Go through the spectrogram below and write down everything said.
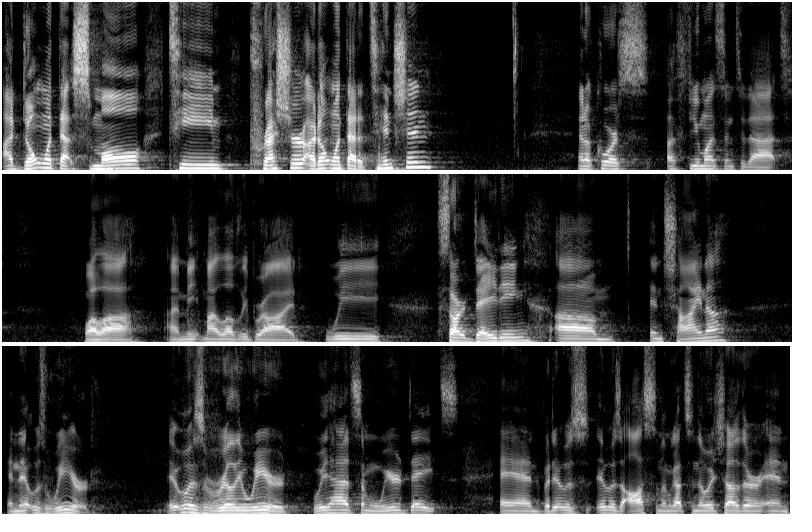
I don't want that small team pressure. I don't want that attention. And of course, a few months into that, voila, I meet my lovely bride. We start dating um, in China, and it was weird. It was really weird. We had some weird dates, and but it was it was awesome. And we got to know each other, and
